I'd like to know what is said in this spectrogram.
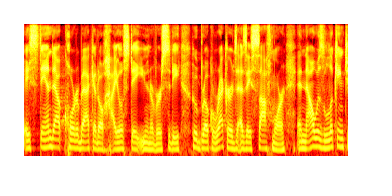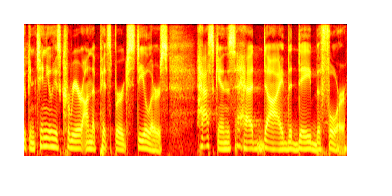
a standout quarterback at Ohio State University who broke records as a sophomore and now was looking to continue his career on the Pittsburgh Steelers. Haskins had died the day before,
